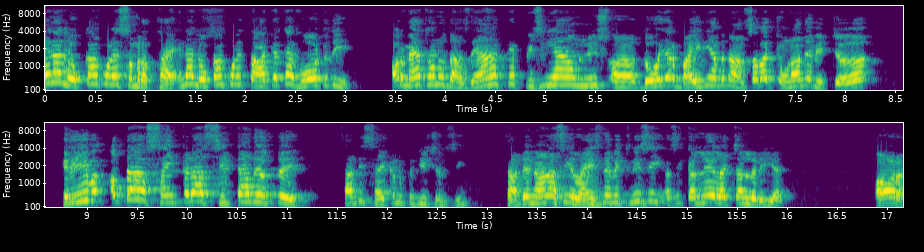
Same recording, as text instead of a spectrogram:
ਇਹਨਾਂ ਲੋਕਾਂ ਕੋਲੇ ਸਮਰੱਥਾ ਹੈ। ਇਹਨਾਂ ਲੋਕਾਂ ਕੋਲੇ ਤਾਕਤ ਹੈ ਵੋਟ ਦੀ। ਔਰ ਮੈਂ ਤੁਹਾਨੂੰ ਦੱਸ ਦਿਆਂ ਕਿ ਪਿਛਲੀਆਂ 19 ਅਹ 2022 ਦੀਆਂ ਵਿਧਾਨ ਸਭਾ ਚੋਣਾਂ ਦੇ ਵਿੱਚ ਕਰੀਬ ਅੱਧਾ ਸੈਂਕੜਾ ਸੀਟਾਂ ਦੇ ਉੱਤੇ ਸਾਡੀ ਸੈਕੰਡ ਪੋਜੀਸ਼ਨ ਸੀ। ਸਾਡੇ ਨਾਲ ਅਸੀਂ ਅਲਾਈਅੰਸ ਦੇ ਵਿੱਚ ਨਹੀਂ ਸੀ, ਅਸੀਂ ਇਕੱਲੇ ਇਲੈਕਸ਼ਨ ਲੜੀ ਹੈ। ਔਰ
